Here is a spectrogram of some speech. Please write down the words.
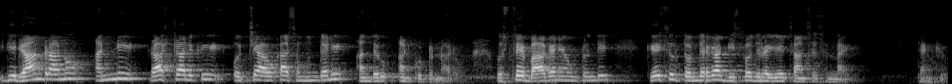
ఇది రాను రాను అన్ని రాష్ట్రాలకి వచ్చే అవకాశం ఉందని అందరూ అనుకుంటున్నారు. వస్తే బాగానే ఉంటుంది. కేసులు తొందరగా డిస్పోజల్ అయ్యే ఛాన్సెస్ ఉన్నాయి. Thank you.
